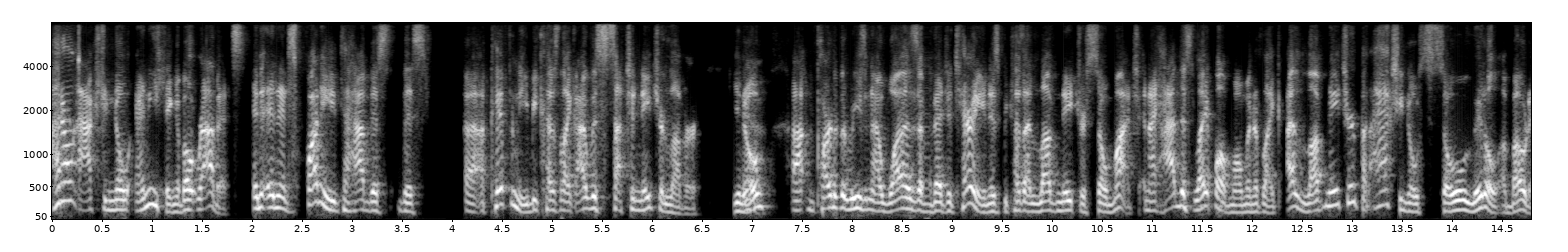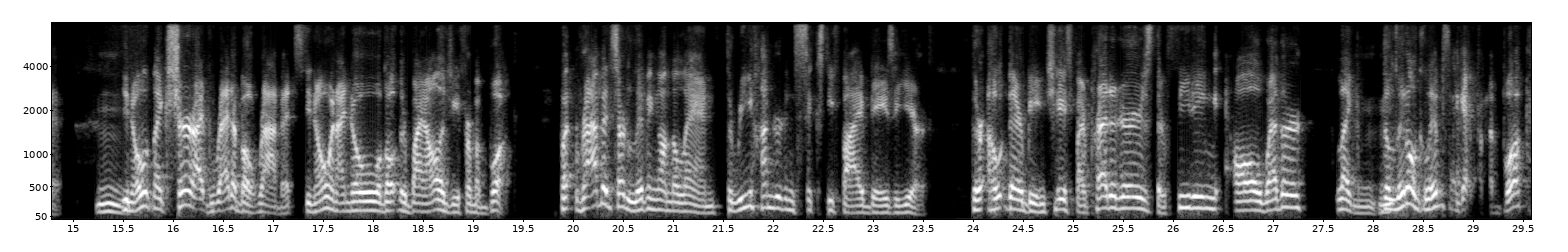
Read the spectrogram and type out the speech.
I don't actually know anything about rabbits. And, and it's funny to have this, this uh, epiphany because like I was such a nature lover. You know, yeah. uh, part of the reason I was a vegetarian is because I love nature so much. And I had this light bulb moment of like, I love nature, but I actually know so little about it. Mm. You know, like, sure, I've read about rabbits, you know, and I know about their biology from a book, but rabbits are living on the land 365 days a year. They're out there being chased by predators, they're feeding all weather. Like mm-hmm. the little glimpse I get from the book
